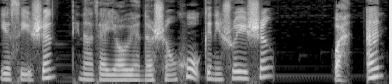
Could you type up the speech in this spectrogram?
夜色已深，听到在遥远的神户跟你说一声晚安。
